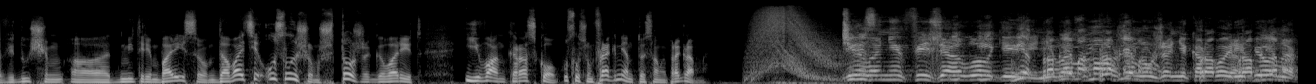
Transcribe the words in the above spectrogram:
ведущим э, Дмитрием Борисовым. Давайте услышим, что же говорит Иван Караско. Услышим фрагмент той самой программы. Дело не в физиологии. И, и, нет, проблема, проблема уже никакой про, ребенок.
